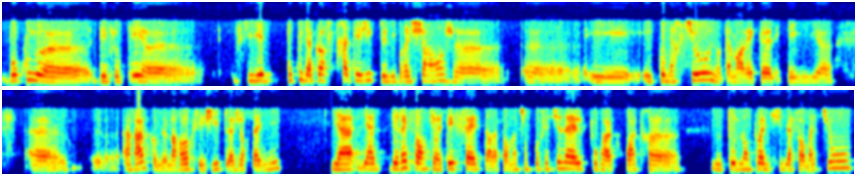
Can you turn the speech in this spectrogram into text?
beaucoup euh, développé, euh, signé beaucoup d'accords stratégiques de libre-échange euh, euh, et, commerciaux, notamment avec les pays arabes comme le Maroc, l'Égypte, la Jordanie. Il y, a, des réformes qui ont été faites dans la formation professionnelle pour accroître euh, le taux de l'emploi issu de la formation.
